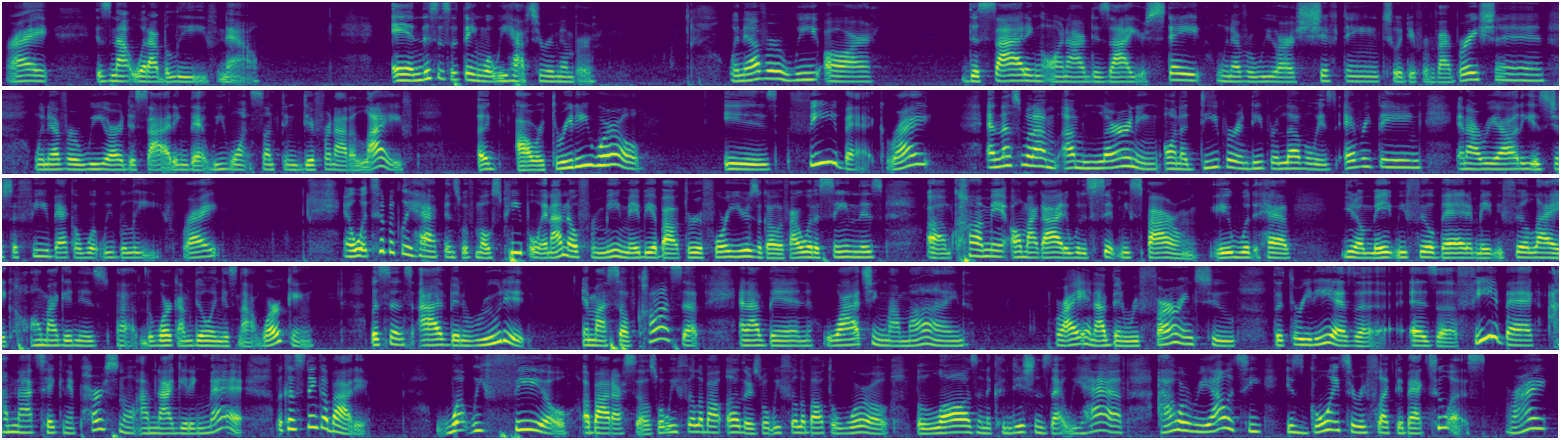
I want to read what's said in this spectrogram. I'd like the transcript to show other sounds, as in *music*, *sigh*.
right? Is not what I believe now. And this is the thing what we have to remember. Whenever we are deciding on our desired state, whenever we are shifting to a different vibration, whenever we are deciding that we want something different out of life, uh, our 3D world is feedback, right? And that's what I'm I'm learning on a deeper and deeper level is everything in our reality is just a feedback of what we believe, right? And what typically happens with most people, and I know for me, maybe about three or four years ago, if I would have seen this um, comment, oh my God, it would have sent me spiraling. It would have, you know, made me feel bad and made me feel like, oh my goodness, uh, the work I'm doing is not working. But since I've been rooted in my self concept. And I've been watching my mind right and i've been referring to the 3d as a as a feedback i'm not taking it personal i'm not getting mad because think about it what we feel about ourselves, what we feel about others, what we feel about the world, the laws and the conditions that we have, our reality is going to reflect it back to us, right?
